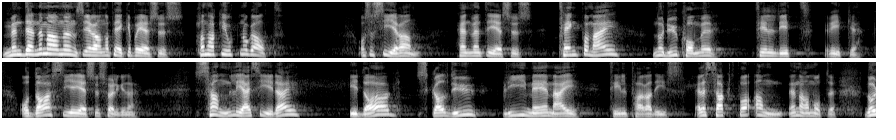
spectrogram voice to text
Men denne mannen, sier han og peker på Jesus, han har ikke gjort noe galt. Og så sier han, henvendt til Jesus, tenk på meg når du kommer til ditt rike. Og da sier Jesus følgende.: Sannelig, jeg sier deg, i dag skal du bli med meg til paradis. Eller sagt på en annen måte Når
